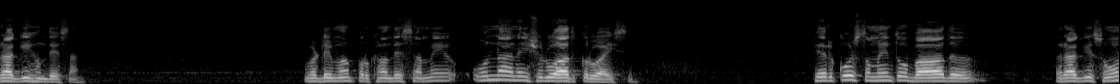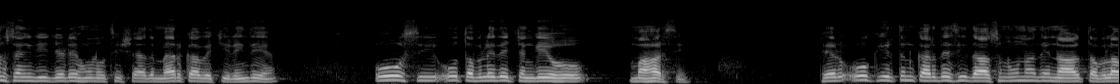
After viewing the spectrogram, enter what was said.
ਰਾਗੀ ਹੁੰਦੇ ਸਨ। ਵੱਡੇ ਮਹਾਂਪੁਰਖਾਂ ਦੇ ਸਮੇਂ ਉਹਨਾਂ ਨੇ ਸ਼ੁਰੂਆਤ ਕਰਵਾਈ ਸੀ। ਫਿਰ ਕੁਝ ਸਮੇਂ ਤੋਂ ਬਾਅਦ ਰਾਗੀ ਸੋਹਣ ਸਿੰਘ ਜੀ ਜਿਹੜੇ ਹੁਣ ਉੱਥੇ ਸ਼ਾਇਦ ਅਮਰੀਕਾ ਵਿੱਚ ਹੀ ਰਹਿੰਦੇ ਆ, ਉਹ ਸੀ, ਉਹ ਤਬਲੇ ਦੇ ਚੰਗੇ ਉਹ ਮਾਹਰ ਸੀ। ਫਿਰ ਉਹ ਕੀਰਤਨ ਕਰਦੇ ਸੀ, ਦਾਸ ਨੂੰ ਉਹਨਾਂ ਦੇ ਨਾਲ ਤਬਲਾ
